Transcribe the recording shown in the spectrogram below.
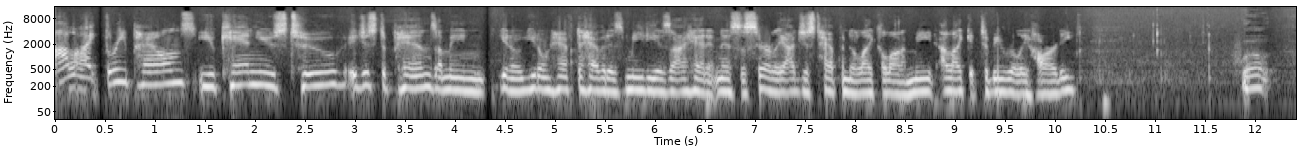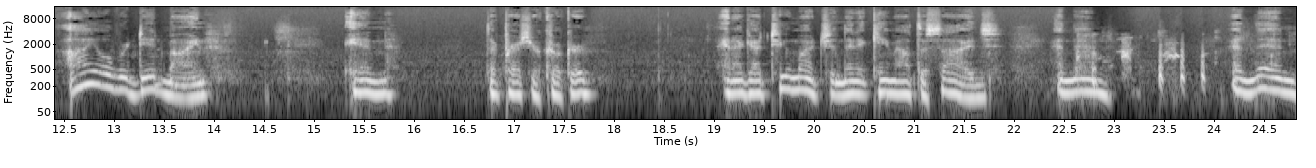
I like three pounds. You can use two. It just depends. I mean, you know, you don't have to have it as meaty as I had it necessarily. I just happen to like a lot of meat. I like it to be really hearty. Well, I overdid mine in the pressure cooker, and I got too much, and then it came out the sides, and then, and then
